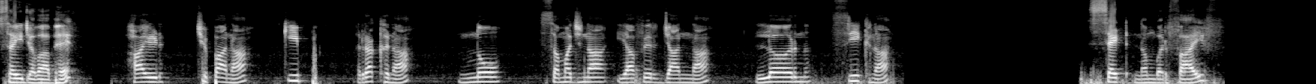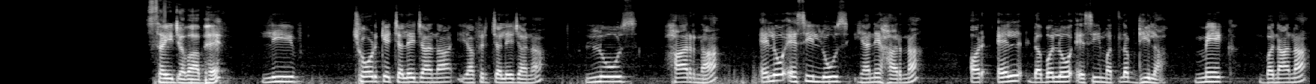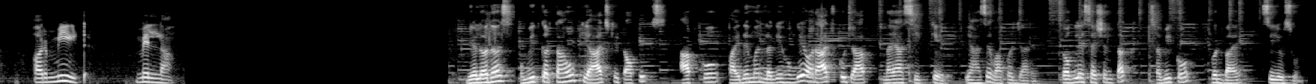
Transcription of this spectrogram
सही जवाब है। हाइड छिपाना कीप रखना नो समझना या फिर जानना लर्न सीखना। सेट नंबर फाइव सही जवाब है। लीव छोड़ के चले जाना या फिर चले जाना लूज़ हारना L O S E lose यानि हारना और L double O S E मतलब ढीला मेक बनाना और मीट मिलना। डियर लर्नर्स उम्मीद करता हूँ कि आज के टॉपिक्स आपको फ़ायदेमंद लगे होंगे और आज कुछ आप नया सीख के यहाँ से वापस जा रहे हैं। तो अगले सेशन तक सभी को goodbye see you soon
